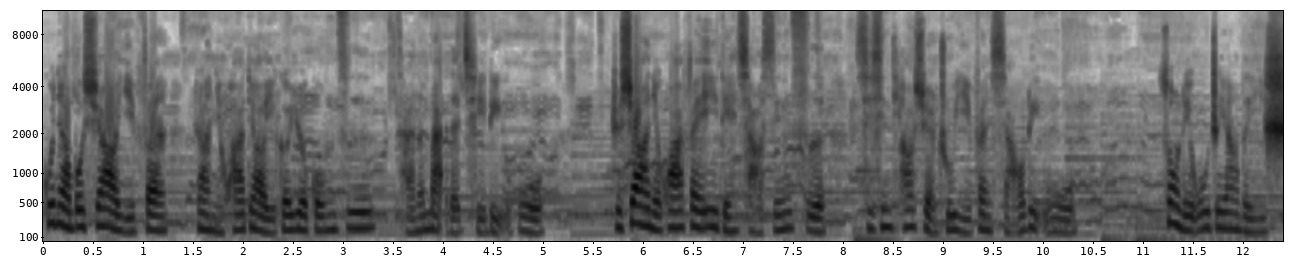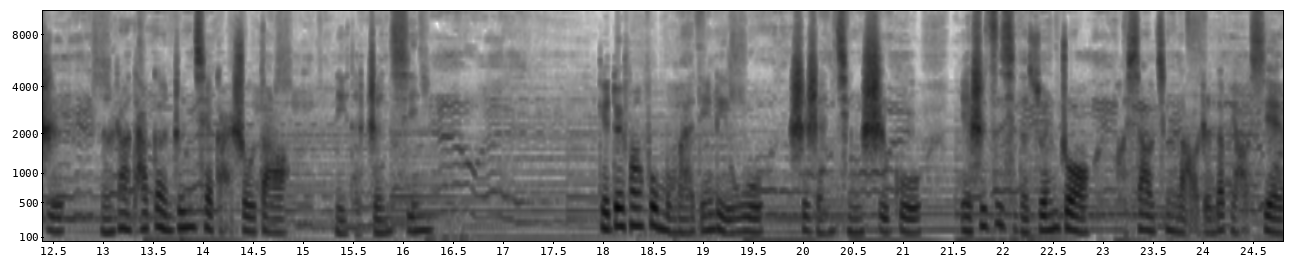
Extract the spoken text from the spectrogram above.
姑娘不需要一份让你花掉一个月工资才能买得起礼物，只需要你花费一点小心思，细心挑选出一份小礼物。送礼物这样的仪式，能让他更真切感受到你的真心。给对方父母买点礼物是人情世故，也是自己的尊重和孝敬老人的表现。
